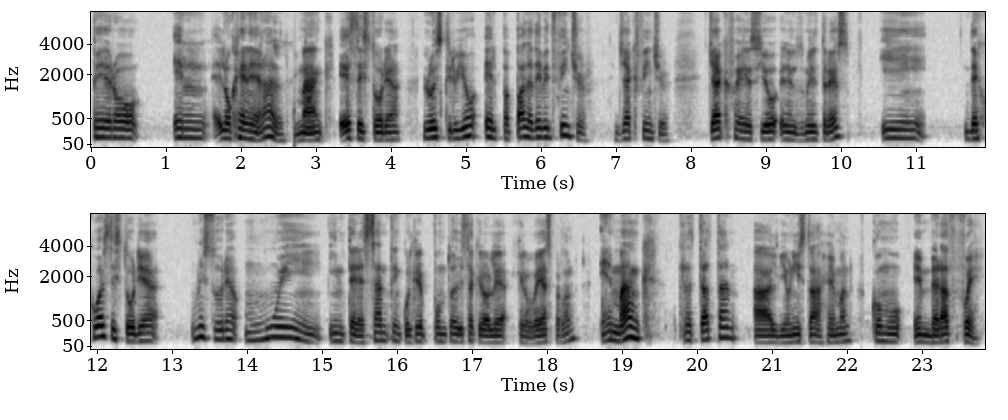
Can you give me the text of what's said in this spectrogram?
pero en, lo general, Mank, esta historia, lo escribió el papá de David Fincher, Jack Fincher. Jack falleció en el 2003 y dejó esta historia, una historia muy interesante en cualquier punto de vista que lo, lea, que lo veas, perdón. En Mank retratan al guionista Herman como en verdad fue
